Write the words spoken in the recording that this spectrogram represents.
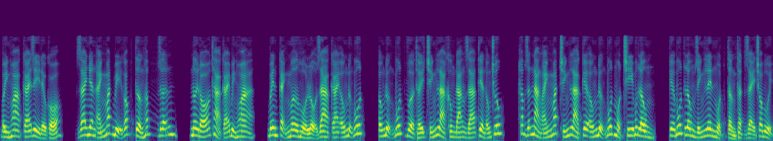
bình hoa cái gì đều có, giai nhân ánh mắt bị góc tường hấp dẫn, nơi đó thả cái bình hoa, bên cạnh mơ hồ lộ ra cái ống đựng bút, ống đựng bút vừa thấy chính là không đáng giá tiền ống trúc, hấp dẫn nàng ánh mắt chính là kia ống đựng bút một chi bút lông, kia bút lông dính lên một tầng thật dày cho bụi,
